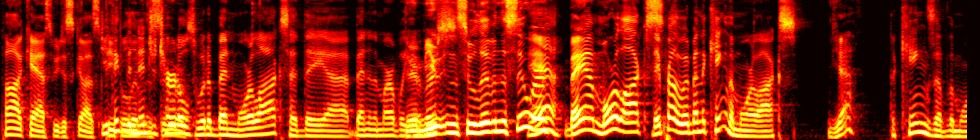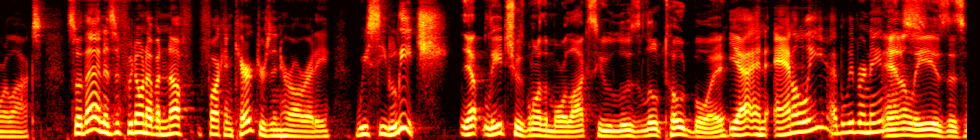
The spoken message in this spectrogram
podcast, we discussed. do you think the Ninja sewer. Turtles would have been Morlocks had they uh, been in the Marvel They're universe? mutants who live in the sewer. Yeah. Bam, Morlocks. They probably would have been the king of the Morlocks. yeah. The kings of the Morlocks. So then, as if we don't have enough fucking characters in here already, we see Leech. Yep, Leech, who's one of the Morlocks, who was a little toad boy. Yeah, and Annalee, I believe her name is. Annalee is this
